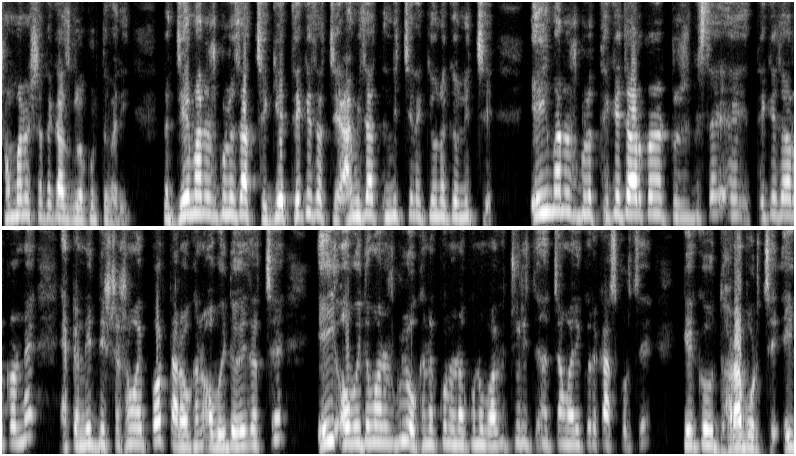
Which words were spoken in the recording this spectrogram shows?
সম্মানের সাথে কাজগুলো করতে পারি। যে মানুষগুলো যাচ্ছে, গিয়ে থেকে যাচ্ছে, আমি যা নিচ্ছি না, কেউ না কেউ নিচ্ছে। এই মানুষগুলো থেকে যাওয়ার কারণে টুরিস্ট ভিসায় থেকে যাওয়ার কারণে একটা নির্দিষ্ট সময় পর তারা ওখানে অবৈধ হয়ে যাচ্ছে। এই অবৈধ মানুষগুলো ওখানে কোনো না কোনো ভাবে চুরি, চামারি করে কাজ করছে, কেউ কেউ ধরা পড়ছে। এই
